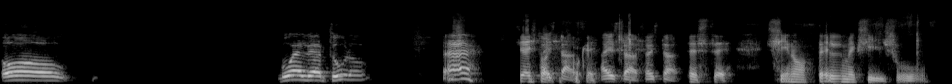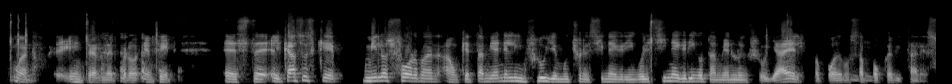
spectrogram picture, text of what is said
Oh, vuelve Arturo. Ah, sí, ahí estoy. Ahí estás, ahí estás, ahí estás. Este, sí, no, Telmex y su, bueno, internet, pero en fin. Este, el caso es que Milos Forman, aunque también él influye mucho en el cine gringo, el cine gringo también lo influye a él, no podemos tampoco evitar eso.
